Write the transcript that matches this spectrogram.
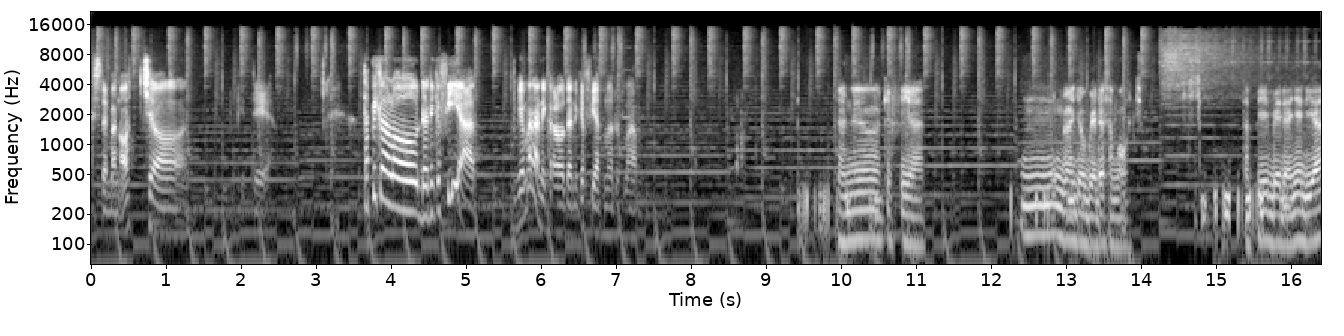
Esteban Ocon gitu ya. Tapi kalau Dani ke Fiat, gimana nih kalau Dani ke Fiat menurut Mam? Daniel Kvyat hmm, nggak jauh beda sama Ocon. Tapi bedanya dia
